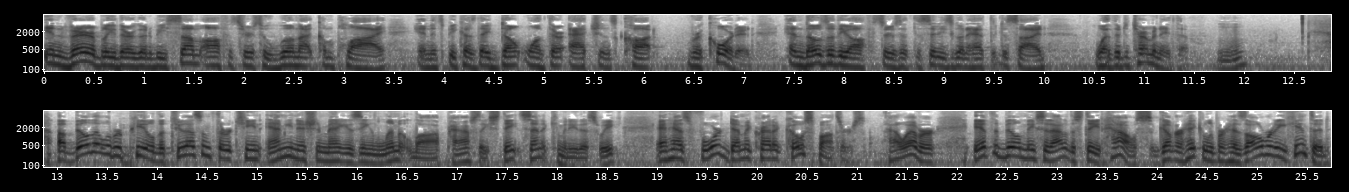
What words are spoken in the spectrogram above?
invariably there are going to be some officers who will not comply, and it's because they don't want their actions caught recorded. And those are the officers that the city is going to have to decide whether to terminate them. Mm-hmm. A bill that will repeal the 2013 ammunition magazine limit law passed a state Senate committee this week and has four Democratic co sponsors. However, if the bill makes it out of the state House, Governor Hickenlooper has already hinted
